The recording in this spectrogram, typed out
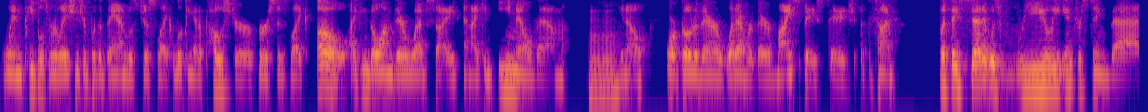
when people's relationship with a band was just like looking at a poster versus like oh i can go on their website and i can email them mm-hmm. you know or go to their whatever their myspace page at the time but they said it was really interesting that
